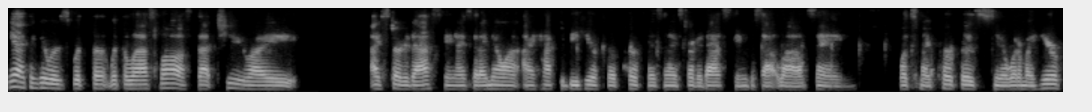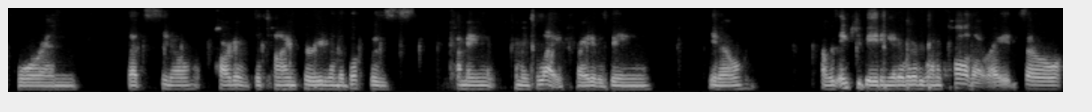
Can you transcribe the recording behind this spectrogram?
Yeah, I think it was with the with the last loss that too. I I started asking. I said, I know I, I have to be here for a purpose, and I started asking just out loud, saying, "What's my purpose? You know, what am I here for?" And that's you know part of the time period when the book was coming coming to life, right? It was being, you know, I was incubating it or whatever you want to call that, right? So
